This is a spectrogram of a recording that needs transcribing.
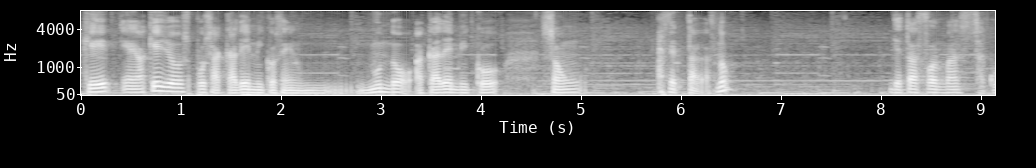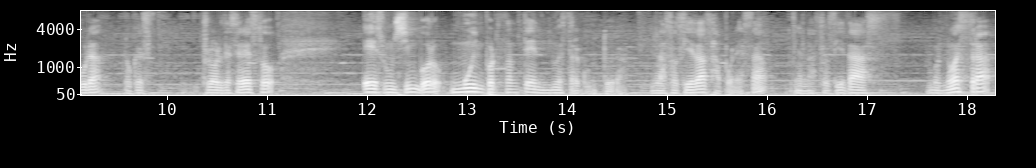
que en aquellos pues académicos en el mundo académico son aceptadas, ¿no? De todas formas, Sakura, lo que es flor de cerezo, es un símbolo muy importante en nuestra cultura, en la sociedad japonesa, en la sociedad nuestra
